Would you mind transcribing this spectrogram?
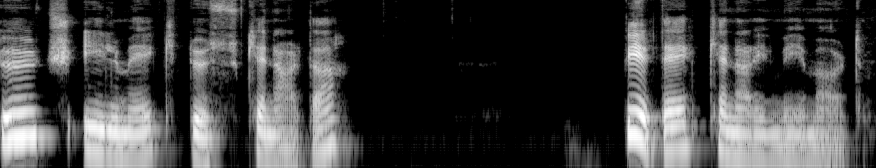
3 ilmek düz kenarda. Bir de kenar ilmeğimi ördüm.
